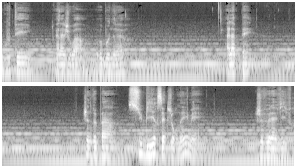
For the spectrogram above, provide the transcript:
goûter à la joie, au bonheur, à la paix. Je ne veux pas subir cette journée, mais je veux la vivre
